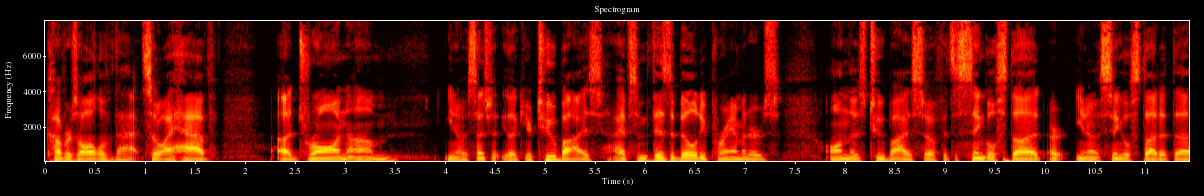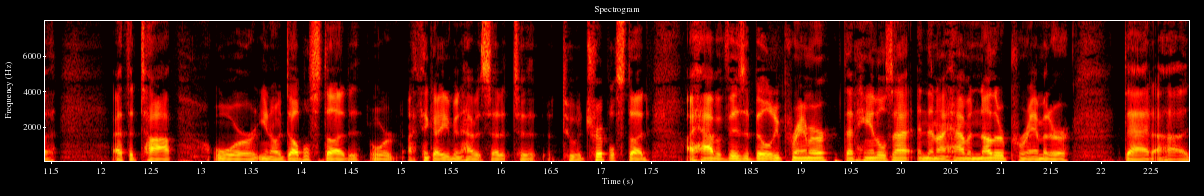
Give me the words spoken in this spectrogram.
covers all of that. So I have uh, drawn, um, you know, essentially like your two bys. I have some visibility parameters on those two bys. So if it's a single stud or you know, single stud at the at the top, or you know, a double stud, or I think I even have it set it to to a triple stud. I have a visibility parameter that handles that, and then I have another parameter that uh,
